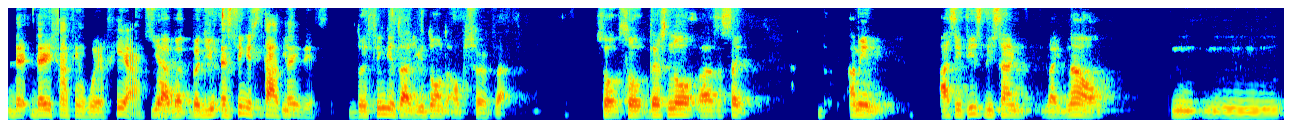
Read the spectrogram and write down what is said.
there, there is something weird here. So yeah, but but you, the thing is, start like this. The thing is that you don't observe that. So so there's no, as I said, I mean, as it is designed right now, mm,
